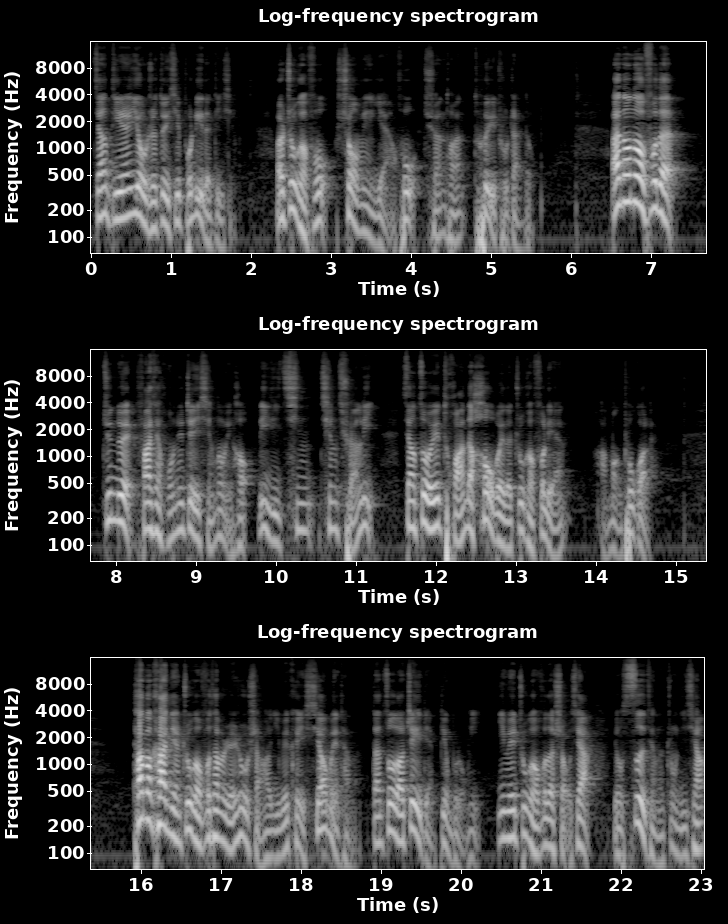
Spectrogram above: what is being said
将敌人诱至对其不利的地形。而朱可夫受命掩护全团退出战斗。安东诺夫的军队发现红军这一行动以后，立即倾倾全力向作为团的后备的朱可夫连啊猛扑过来。他们看见朱可夫他们人数少，以为可以消灭他们，但做到这一点并不容易，因为朱可夫的手下有四挺的重机枪，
